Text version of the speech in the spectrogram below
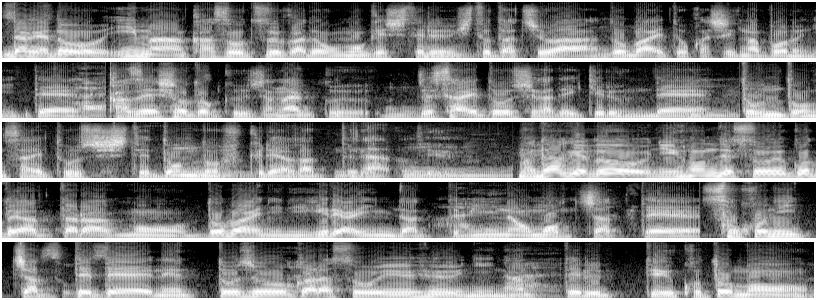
だけど今仮想通貨で大儲けしてる人たちはドバイとかシンガポールにいてはい。課税所得じゃなくで再投資ができるんでどんどん再投資してどんどん膨れ上がってるっていう、まあ、だけど日本でそういうことやったらもうドバイに逃げりゃいいんだってみんな思っちゃってそこに行っちゃっててネット上からそういう風になってるっていうことも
